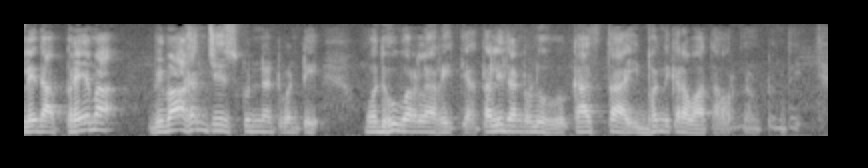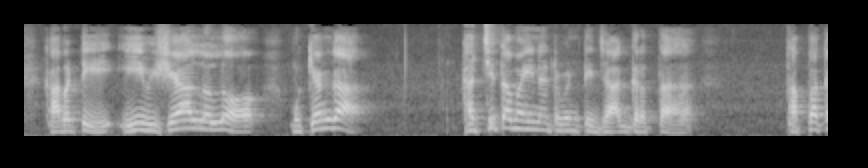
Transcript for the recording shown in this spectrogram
లేదా ప్రేమ వివాహం చేసుకున్నటువంటి వధూవరుల రీత్యా తల్లిదండ్రులు కాస్త ఇబ్బందికర వాతావరణం ఉంటుంది. కాబట్టి ఈ విషయాలలో ముఖ్యంగా ఖచ్చితమైనటువంటి జాగ్రత్త తప్పక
